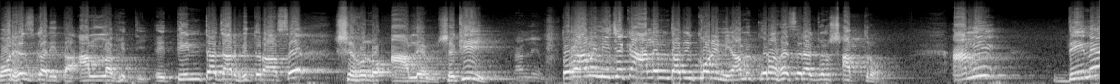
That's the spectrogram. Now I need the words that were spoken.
পরহেজগারিতা আল্লাহ ভীতি। এই তিনটা যার ভিতরে আছে সে হলো আলেম। সে কি? তবে আমি নিজেকে আলেম দাবি করিনি আমি কোরআন হাদিসের একজন ছাত্র। আমি দিনে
